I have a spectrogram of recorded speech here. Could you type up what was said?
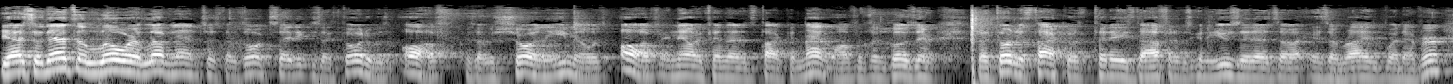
Yeah, so that's a lower level. Not just I was all excited because I thought it was off because I was sure in the email it was off, and now I found out it's taka not off. It's closed area. So I thought it was taka today's daf, and I was going to use it as a as a ride, whatever.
